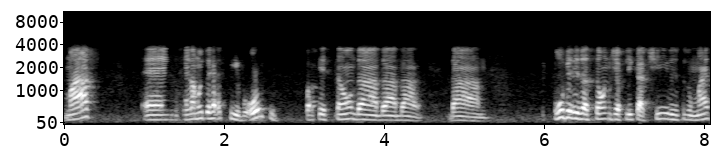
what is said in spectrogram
mas é, era muito reativo. Com a questão da, da, da, da pulverização de aplicativos e tudo mais,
